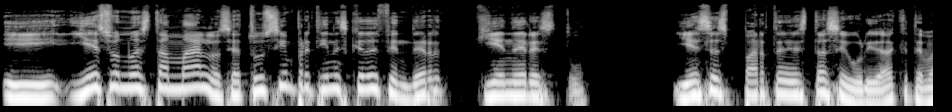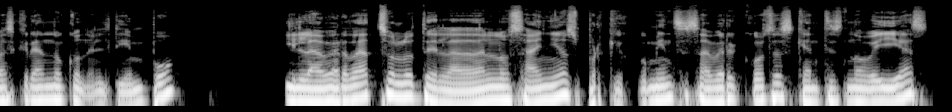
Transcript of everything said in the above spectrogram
Y, y eso no está mal, o sea, tú siempre tienes que defender quién eres tú. Y esa es parte de esta seguridad que te vas creando con el tiempo. Y la verdad solo te la dan los años porque comienzas a ver cosas que antes no veías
